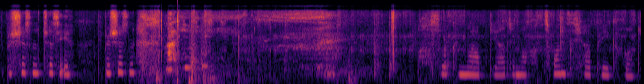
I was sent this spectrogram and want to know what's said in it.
Die beschissene Jessie. Die beschissene. Ach, so knapp. Die hatte noch 20 HP gerade.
